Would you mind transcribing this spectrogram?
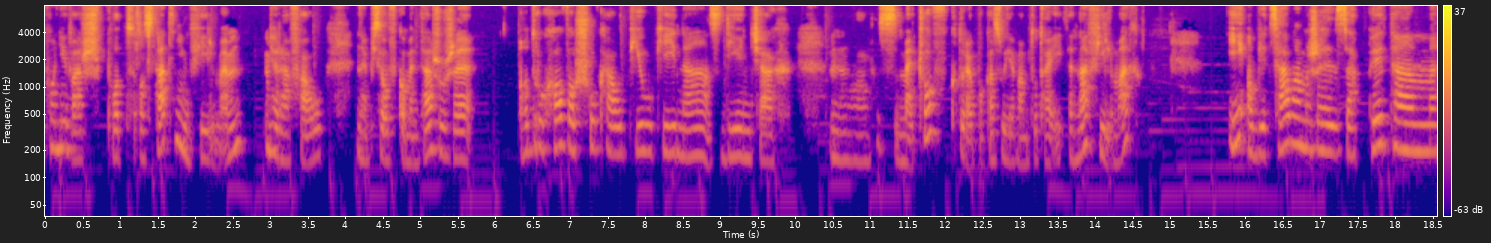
ponieważ pod ostatnim filmem Rafał napisał w komentarzu, że odruchowo szukał piłki na zdjęciach z meczów, które pokazuję Wam tutaj na filmach. I obiecałam, że zapytam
